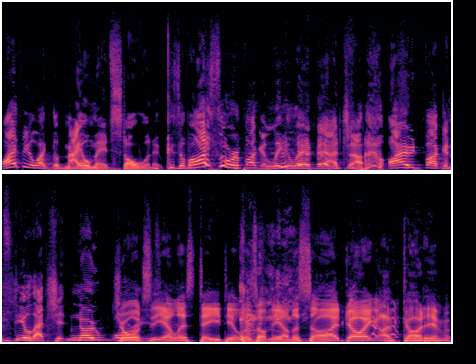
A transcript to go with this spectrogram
I feel like the mailman stolen it because if I saw a fucking Liquorland voucher, I would fucking steal that shit. No worries. George, the LSD dealer's on the other side, going, "I've got him.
